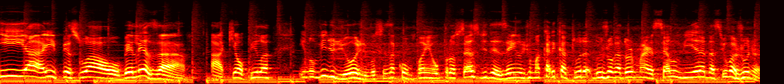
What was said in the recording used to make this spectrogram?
E aí pessoal, beleza? Aqui é o Pila e no vídeo de hoje vocês acompanham o processo de desenho de uma caricatura do jogador Marcelo Vieira da Silva Júnior,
